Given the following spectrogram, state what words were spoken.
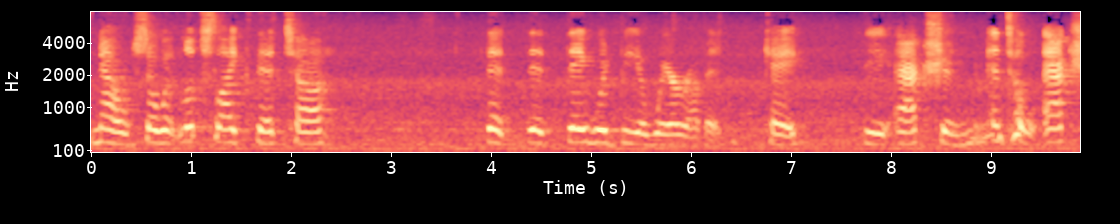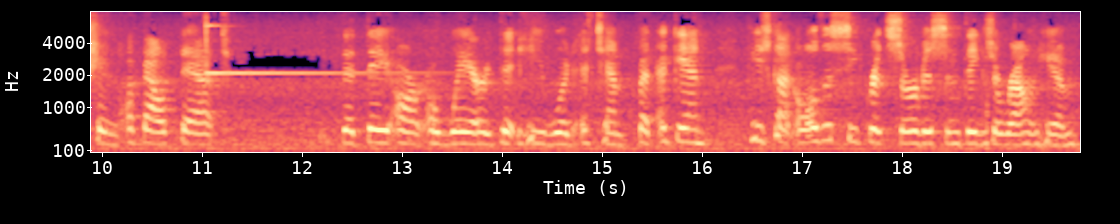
no, so it looks like that, uh, that, that they would be aware of it, okay? The action, mental action about that, that they are aware that he would attempt. But again, he's got all the Secret Service and things around him.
